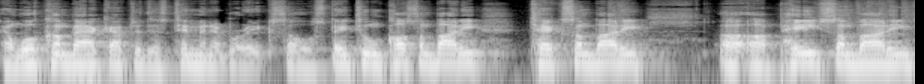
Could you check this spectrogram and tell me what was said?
And we'll come back after this 10 minute break. So stay tuned, call somebody, text somebody, uh, uh, page somebody.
